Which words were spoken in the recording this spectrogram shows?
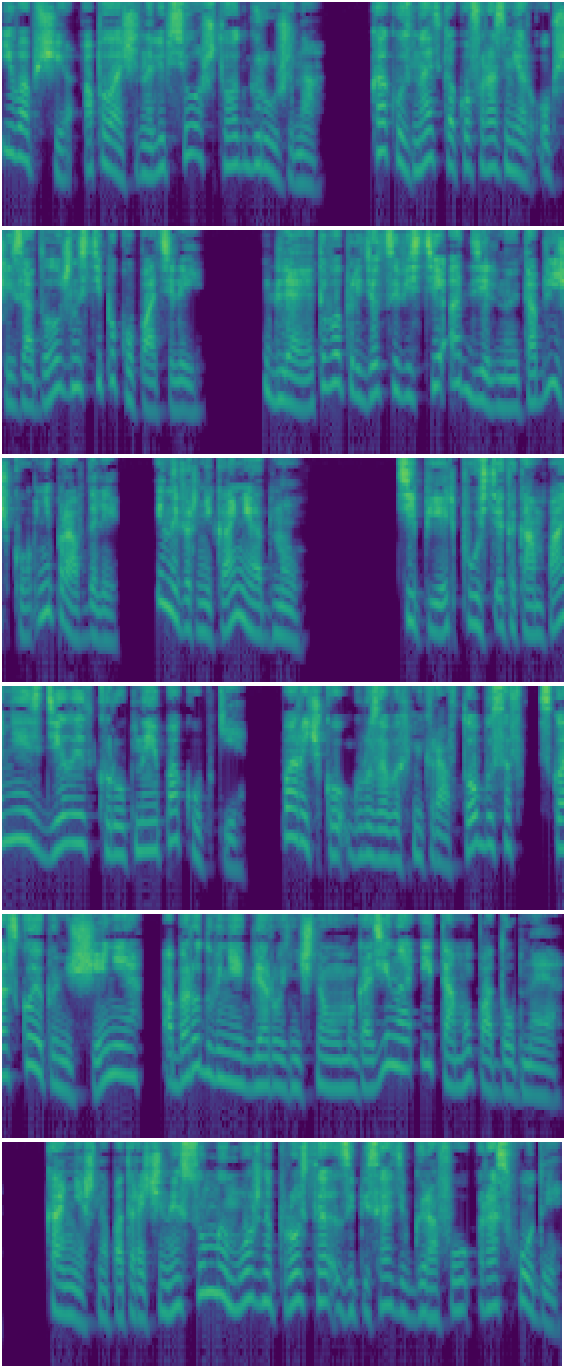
и вообще оплачено ли все, что отгружено? Как узнать, каков размер общей задолженности покупателей? Для этого придется вести отдельную табличку, не правда ли? И наверняка не одну. Теперь пусть эта компания сделает крупные покупки. Парочку грузовых микроавтобусов, складское помещение, оборудование для розничного магазина и тому подобное. Конечно, потраченные суммы можно просто записать в графу «расходы»,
